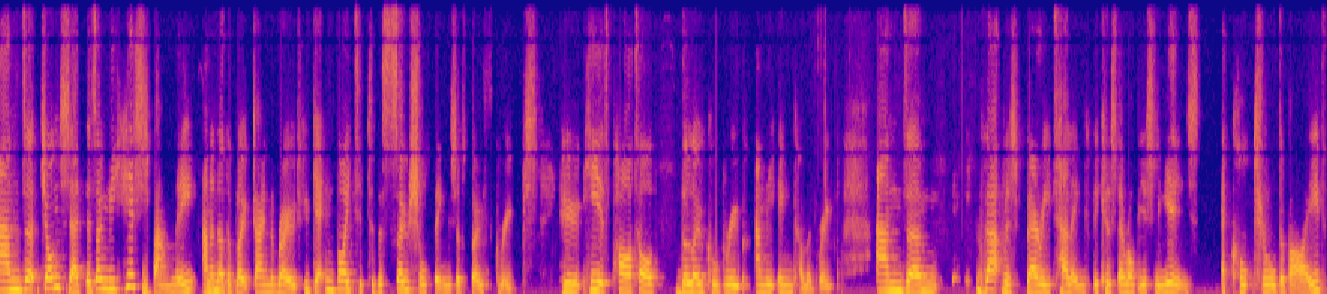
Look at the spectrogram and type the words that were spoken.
And uh, John said there's only his family and another bloke down the road who get invited to the social things of both groups. Who he is part of the local group and the incomer group. And um, that was very telling because there obviously is a cultural divide.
